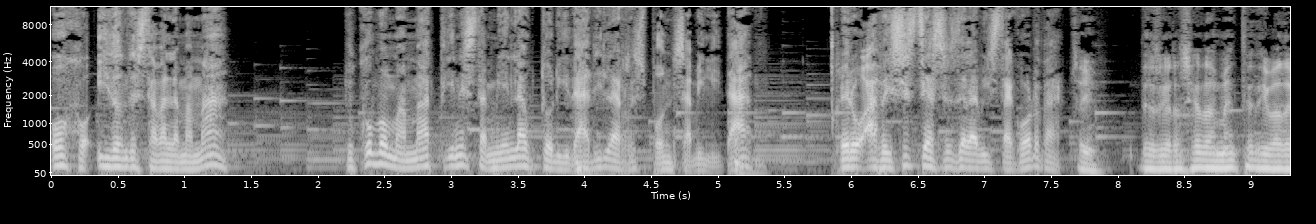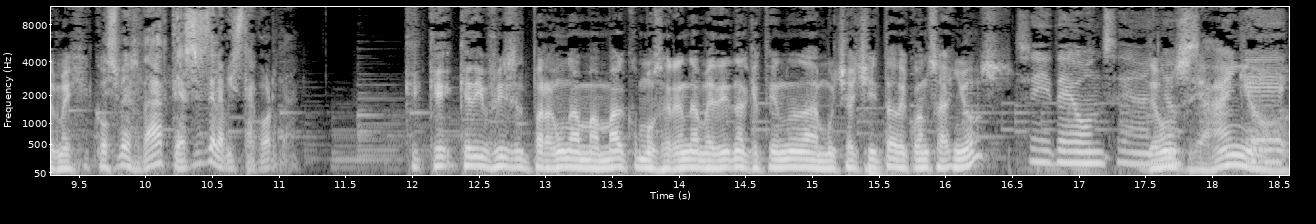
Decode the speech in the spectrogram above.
ojo, ¿y dónde estaba la mamá? Tú como mamá tienes también la autoridad y la responsabilidad. Pero a veces te haces de la vista gorda. Sí, desgraciadamente, Diva de México. Es verdad, te haces de la vista gorda. Qué, qué- qué difícil para una mamá como Serena Medina que tiene una muchachita de cuántos años? Sí, de 11 años. De 11 años. Qué,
